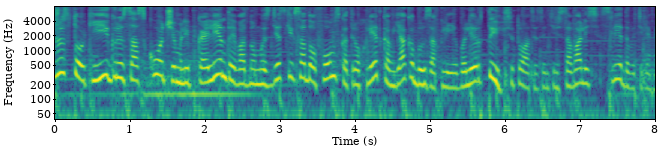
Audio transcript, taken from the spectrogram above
Жестокие игры со скотчем, липкой лентой в одном из детских садов Омска трехлеткам якобы заклеивали рты. Ситуацией заинтересовались следователи.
